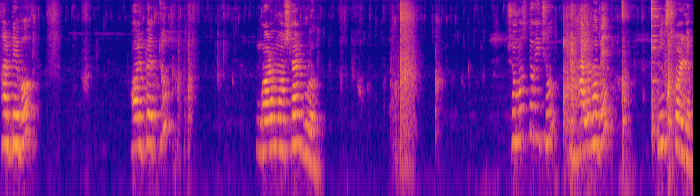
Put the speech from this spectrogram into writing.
আর দেব অল্প একটু গরম মশলার গুঁড়ো। সমস্ত কিছু ভালোভাবে মিক্সড করে নেব।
